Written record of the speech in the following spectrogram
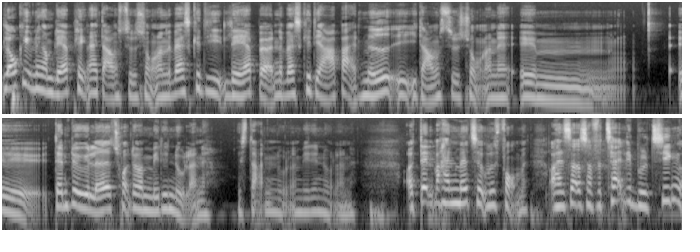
lovgivning om læreplaner i daginstitutionerne, hvad skal de lære børnene, hvad skal de arbejde med i, i daginstitutionerne, øhm, øh, den blev jo lavet, jeg tror det var midt i nullerne, i starten af nullerne, midt i nullerne. Og den var han med til at udforme. Og han sad så og fortalte i politikken,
